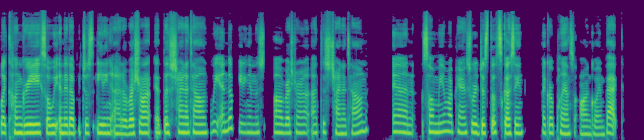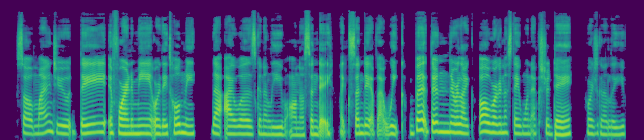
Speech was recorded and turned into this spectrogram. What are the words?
like hungry, so we ended up just eating at a restaurant at this Chinatown. We end up eating in this uh, restaurant at this Chinatown, and so me and my parents were just discussing like our plans on going back. So mind you, they informed me or they told me that I was gonna leave on a Sunday, like Sunday of that week. But then they were like, "Oh, we're gonna stay one extra day. We're just gonna leave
